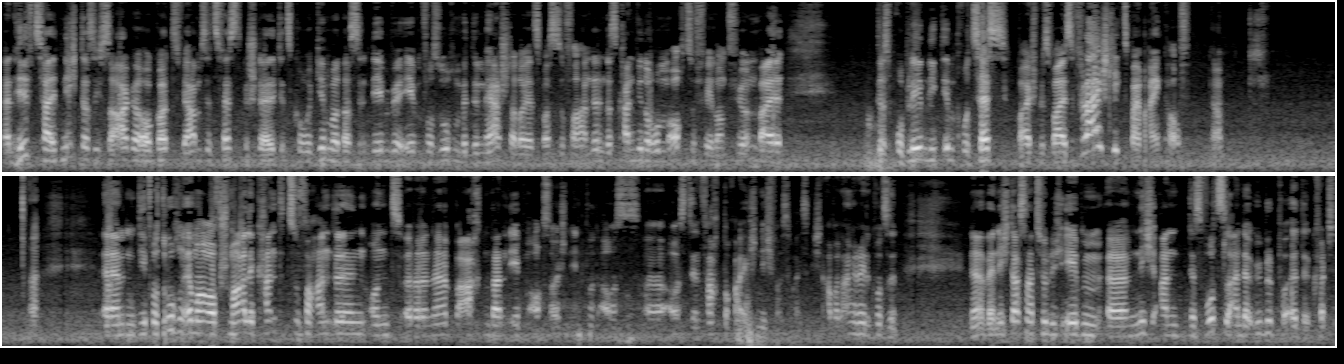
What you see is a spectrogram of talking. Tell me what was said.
dann hilft es halt nicht, dass ich sage, oh Gott, wir haben es jetzt festgestellt, jetzt korrigieren wir das, indem wir eben versuchen, mit dem Hersteller jetzt was zu verhandeln. Das kann wiederum auch zu Fehlern führen, weil das Problem liegt im Prozess beispielsweise. Vielleicht liegt es beim Einkauf. Ja? Ähm, die versuchen immer auf schmale Kante zu verhandeln und äh, ne, beachten dann eben auch solchen Input aus, äh, aus den Fachbereichen nicht, was weiß ich. Aber lange Rede, kurz Sinn. Ne, wenn ich das natürlich eben äh, nicht an das Wurzel an der Übel, äh, Quatsch,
